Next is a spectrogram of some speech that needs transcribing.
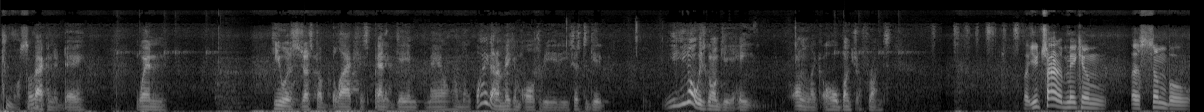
Come on, son. back in the day when he was just a black Hispanic gay male. I'm like, why you gotta make him all three of these just to get? You know he's gonna get hate on like a whole bunch of fronts. But you try to make him a symbol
